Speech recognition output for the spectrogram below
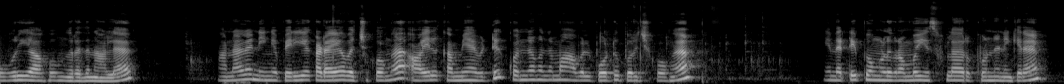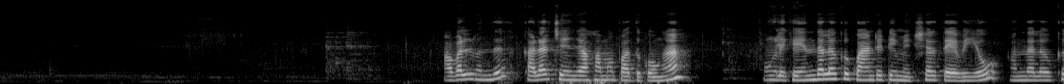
உதிரி ஆகுங்கிறதுனால. அதனால் நீங்கள் பெரிய கடாயாக வச்சுக்கோங்க. ஆயில் கம்மியாக விட்டு கொஞ்சம் கொஞ்சமாக அவல் போட்டு பொறிச்சிக்கோங்க இந்த டிப் உங்களுக்கு ரொம்ப யூஸ்ஃபுல்லாக இருக்கும்னு நினைக்கிறேன். அவல் வந்து கலர் சேஞ்ச் ஆகாமல் பார்த்துக்கோங்க. உங்களுக்கு எந்த அளவுக்கு குவான்டிட்டி மிக்சர் தேவையோ அந்த அளவுக்கு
